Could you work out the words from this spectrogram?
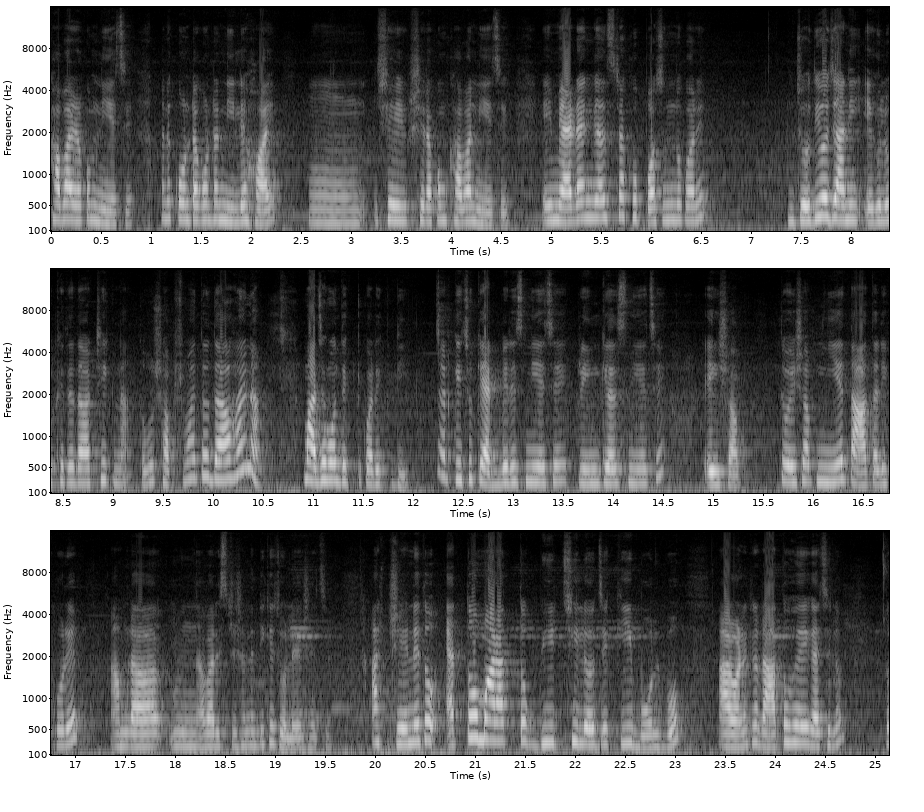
খাবার এরকম নিয়েছে। মানে কোনটা কোনটা নিলে হয় সেই, সেরকম খাবার নিয়েছে। এই ম্যাডাম গার্লসটা খুব পছন্দ করে। যদিও জানি এগুলো খেতে দেওয়া ঠিক না, তবু সবসময় তো দেওয়া হয় না। মাঝে মধ্যে একটু করে দিই। আর কিছু ক্যাডবেরিজ নিয়েছে, প্রিঙ্কেলস নিয়েছে এই সব তো এইসব নিয়ে তাড়াতাড়ি করে আমরা আবার স্টেশনের দিকে চলে এসেছি। আর ট্রেনে তো এত মারাত্মক ভিড় ছিল যে কি বলব? আর অনেকটা রাতও হয়ে গেছিল। তো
